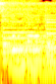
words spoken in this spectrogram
Of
